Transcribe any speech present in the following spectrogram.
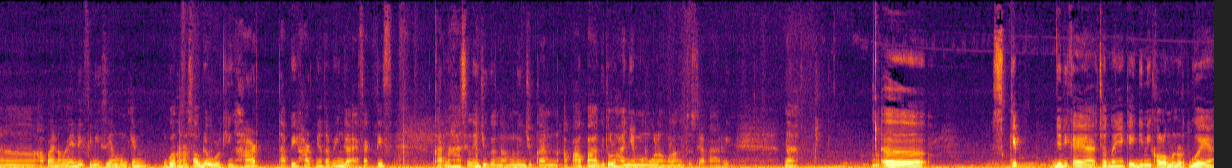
uh, apa namanya definisi yang mungkin gue ngerasa udah working hard tapi hardnya tapi nggak efektif karena hasilnya juga nggak menunjukkan apa-apa gitu loh hanya mengulang-ulang itu setiap hari nah uh, skip jadi kayak contohnya kayak gini kalau menurut gue ya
